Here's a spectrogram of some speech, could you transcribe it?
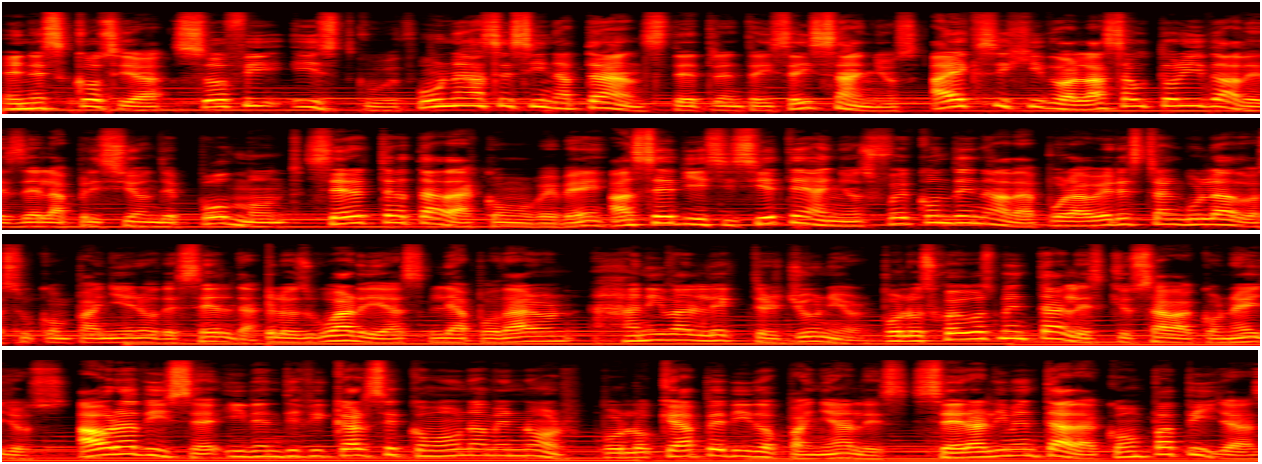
En Escocia, Sophie Eastwood, una asesina trans de 36 años, ha exigido a las autoridades de la prisión de Polmont ser tratada como bebé. Hace 17 años fue condenada por haber estrangulado a su compañero de celda, que los guardias le apodaron Hannibal Lecter Jr. por los juegos mentales que usaba con ellos. Ahora dice identificarse como una menor, por lo que ha pedido pañales, ser alimentada con papillas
